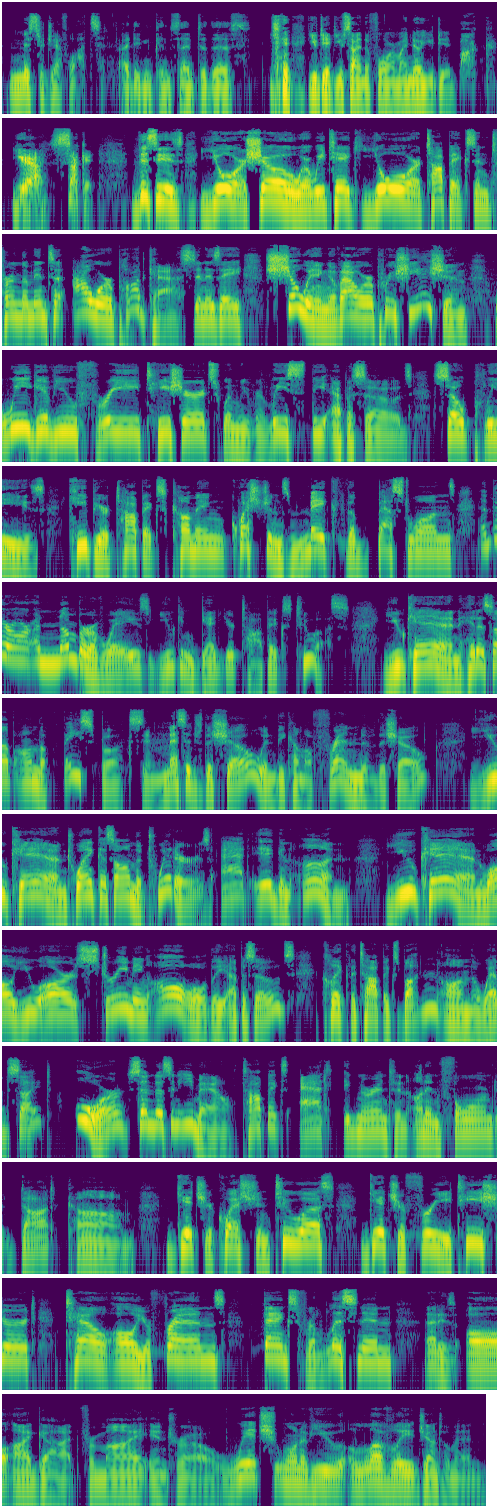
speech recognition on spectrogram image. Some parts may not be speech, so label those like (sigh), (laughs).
Mr. Jeff Watson. I didn't consent to this. (laughs) you did. You signed the form. I know you did. Fuck. Yeah, suck it. This is your show where we take your topics and turn them into our podcast. And as a showing of our appreciation, we give you free t shirts when we release the episodes. So please keep your topics coming. Questions make the best ones. And there are a number of ways you can get your topics to us. You can hit us up on the Facebooks and message the show and become a friend of the show. You can twank us on the Twitters at Ig and Un. You can, while you are streaming all the episodes, click the topics button on the website or send us an email topics at ignorant and ignorantanduninformed.com get your question to us get your free t-shirt tell all your friends thanks for listening that is all i got for my intro which one of you lovely gentlemen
